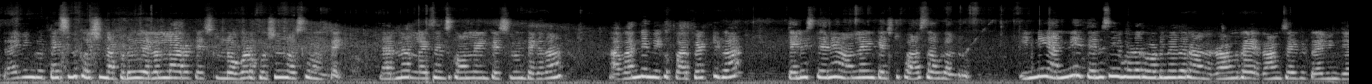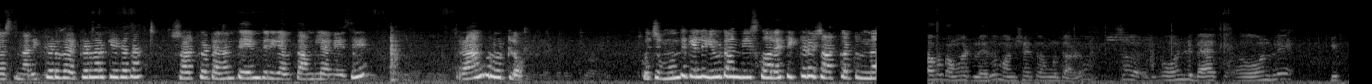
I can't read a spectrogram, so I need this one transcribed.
డ్రైవింగ్ టెస్ట్లకు వచ్చినప్పుడు ఎల్ఎల్ఆర్ టెస్టుల్లో కూడా క్వశ్చన్లు వస్తూ ఉంటాయి. లర్నర్ లైసెన్స్ ఆన్లైన్ టెస్టులు ఉంటాయి కదా అవన్నీ మీకు పర్ఫెక్ట్గా తెలిస్తేనే ఆన్లైన్ టెస్ట్ పాస్ అవ్వగలరు. ఇన్ని అన్నీ తెలిసి కూడా రోడ్డు మీద రా- రాంగ్ రై- రాంగ్ సైడ్ డ్రైవింగ్ చేస్తున్నారు. ఇక్కడ ఇక్కడ వరకే కదా షార్ట్ కట్ అదంతా ఏం తిరిగి వెళ్తాంలే అనేసి రాంగ్ రూట్లో కొంచెం ముందుకెళ్ళి యూటర్న్ తీసుకోవాలైతే ఇక్కడే షార్ట్ కట్ ఉందా కాబట్టి వంగట్లేదు మనిషి అయితే వంగుతాడు so only back only hip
